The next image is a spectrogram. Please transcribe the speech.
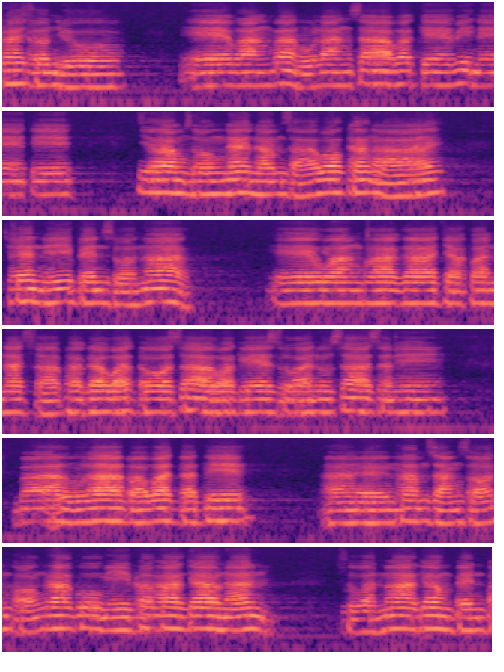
พระชนอยู่ เอวังบะหุลังสาวกเกวิเนติย่อมทรงแนะนำสาวกทั้งหลาย เช่นนี้เป็นส่วนมาก เอวังภากาจะปนัสสะภะคะวะโตสาวกเกสุอนุสาสนีบาหุลาปวัตติ อันหนึ่งคำสั่งสอนของพระผู้มีพระภาคเจ้านั้น ส่วนมากย่อมเป็นไป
